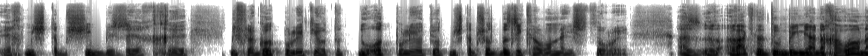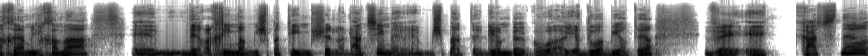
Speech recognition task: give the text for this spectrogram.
איך משתמשים בזה, איך אה, מפלגות פוליטיות או תנועות פוליטיות משתמשות בזיכרון ההיסטורי. אז רק נדון בעניין אחרון, אחרי המלחמה אה, נערכים המשפטים של הנאצים, אה, משפט ליאונברג הוא הידוע ביותר, וקסטנר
